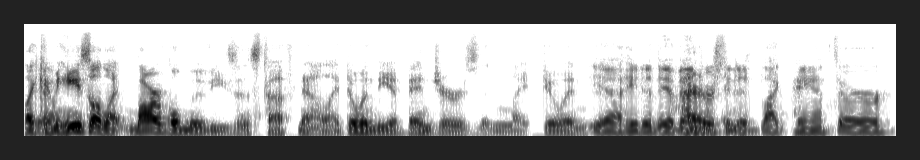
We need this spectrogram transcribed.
Like I mean, he's on like Marvel movies and stuff now, like doing the Avengers and like doing. Yeah, he did the Avengers. He Iron- did Black Panther.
